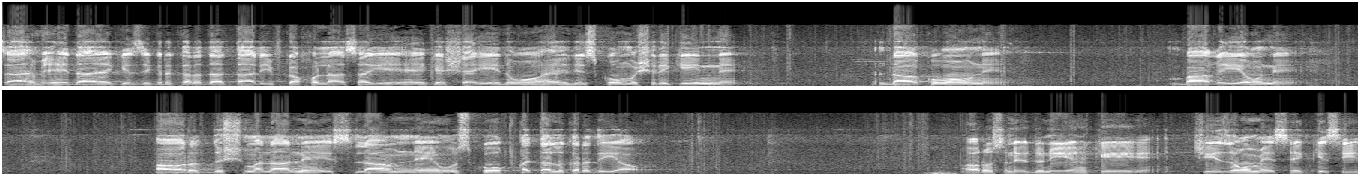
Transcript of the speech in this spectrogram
صاحب ہدایہ کی ذکر کردہ تعریف کا خلاصہ یہ ہے کہ شہید وہ ہے جس کو مشرقین نے، ڈاکوؤں نے، باغیوں نے اور دشمنان اسلام نے اس کو قتل کر دیا۔ اور اس نے دنیا کی چیزوں میں سے کسی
